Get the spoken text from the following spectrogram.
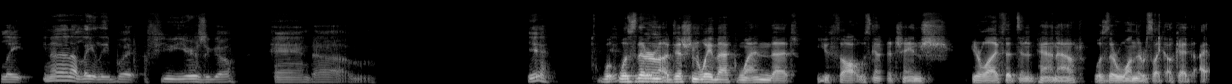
late you know not lately but a few years ago and um yeah Yeah. Was there an audition way back when that you thought was going to change your life that didn't pan out? Was there one that was like, okay, I,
